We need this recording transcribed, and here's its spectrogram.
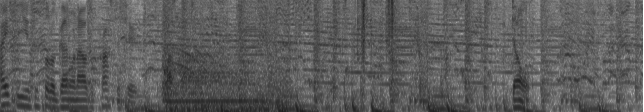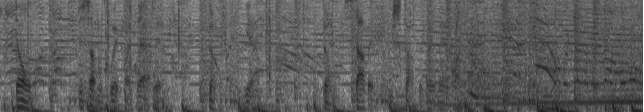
I used to use this little gun when I was a prostitute. Don't. Don't. Just something quick like that. Yeah. Don't. Yeah. Don't. Stop it. You stop it right now.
